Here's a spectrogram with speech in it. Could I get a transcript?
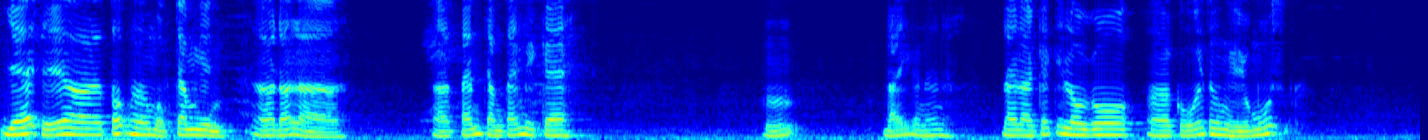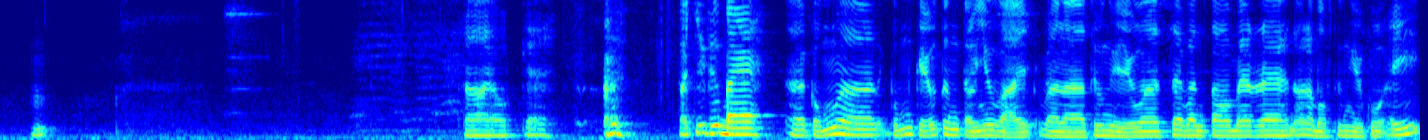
giá sẽ à, tốt hơn 100 nghìn. À, đó là Ờ, à, 880k ừ. đấy của nó nè đây là cái cái logo uh, của cái thương hiệu Moose ừ. rồi ok và chiếc thứ ba à, cũng à, cũng kiểu tương tự như vậy và là thương hiệu à, Seventor Mare nó là một thương hiệu của Ý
